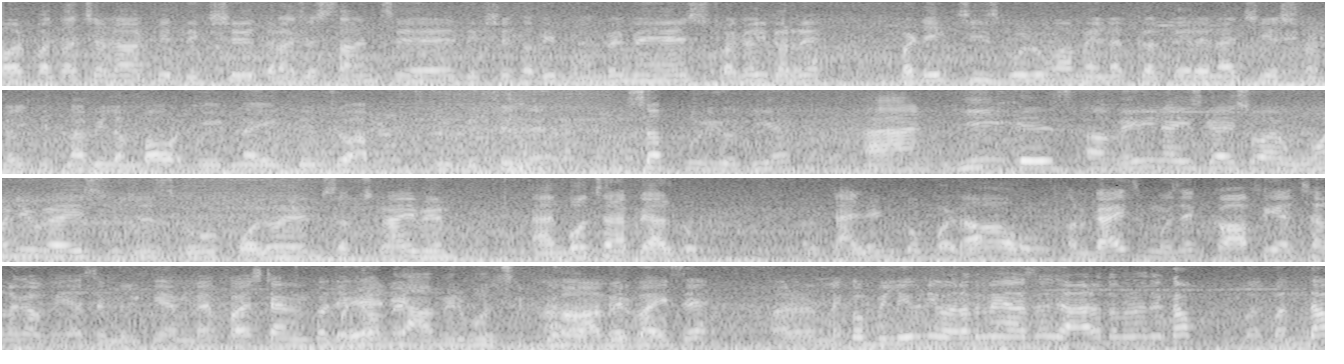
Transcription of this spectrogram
और पता चला कि दीक्षित राजस्थान से है। दीक्षित अभी बॉम्बे में है स्ट्रगल कर रहे हैं। बट एक चीज़ बोलूँगा मेहनत करते रहना चाहिए। स्ट्रगल कितना भी लंबा हो एक ना एक दिन जो आपकी विशेज़ है सब पूरी होती है। And he is a very nice guys so I want you guys to just go follow him subscribe him and बहुत सारा प्यार दो। और टैलेंट को बढ़ाओ। और गाइज़ मुझे काफ़ी अच्छा लगा भैया से मिलके। मैं फ़र्स्ट टाइम इनको देखा नहीं आमिर बोल सकते हो आमिर भाई से। और मेरे को बिलीव नहीं हो रहा था मैं ऐसे जा रहा था मैंने देखा बंदा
